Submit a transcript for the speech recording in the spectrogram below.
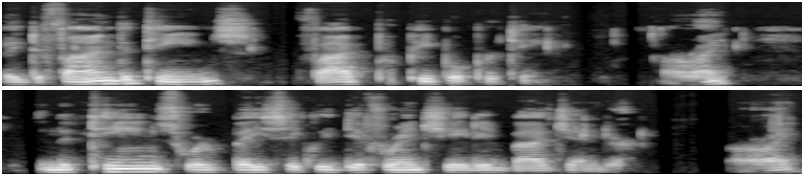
they defined the teams, five people per team. All right. And the teams were basically differentiated by gender. All right.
